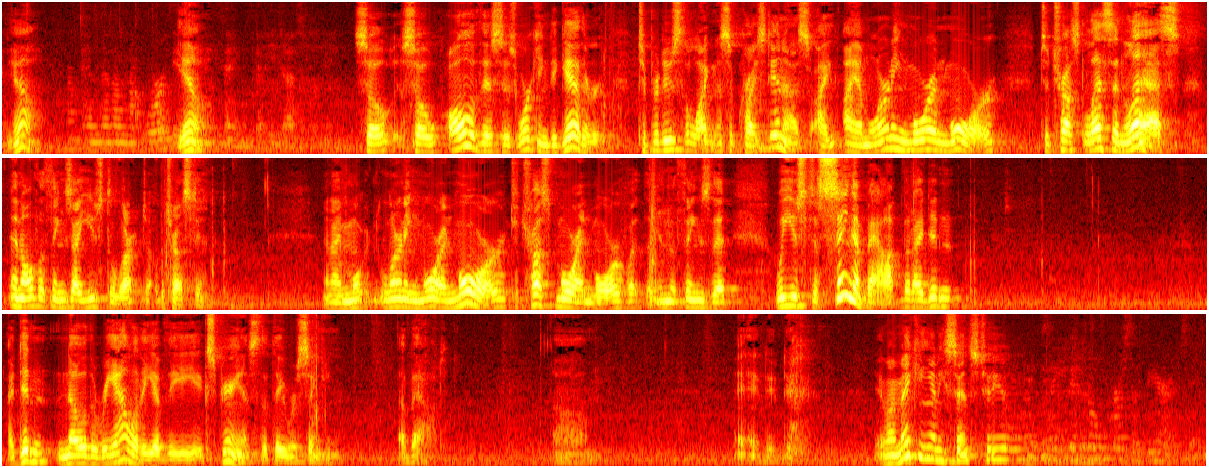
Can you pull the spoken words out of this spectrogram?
Yeah. And that I'm not worthy yeah. that He does for me. So, so all of this is working together to produce the likeness of Christ in us. I, I am learning more and more to trust less and less in all the things I used to, learn, to trust in. And I'm more, learning more and more to trust more and more in the things that we used to sing about, but I didn't I didn't know the reality of the experience that they were singing about. Eh, am I making any sense to you?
